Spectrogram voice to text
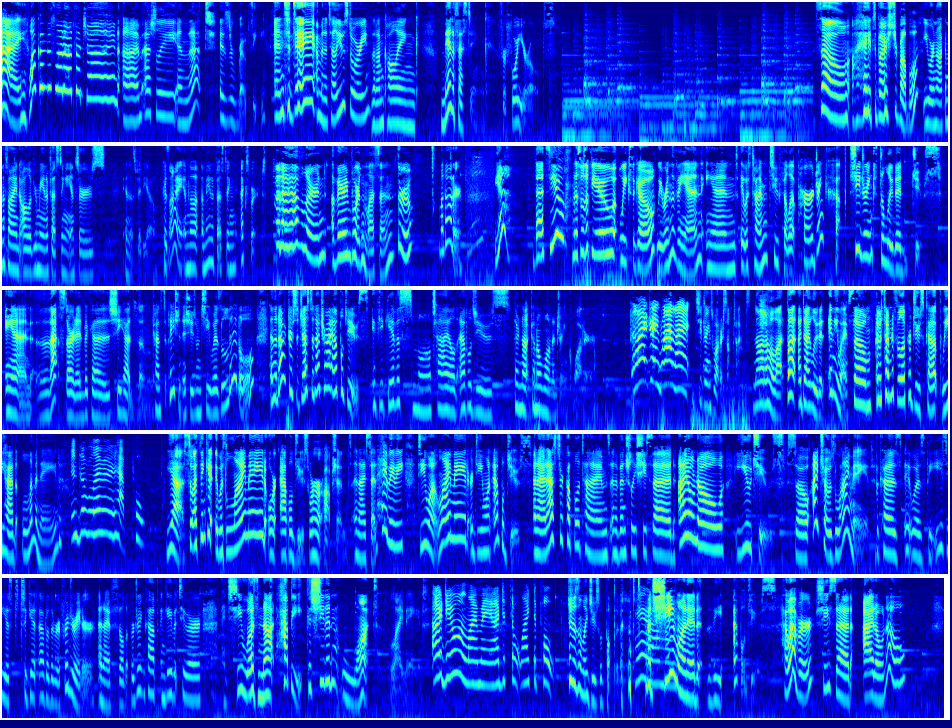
Hi, welcome to Slow Down Sunshine. I'm Ashley and that is Rosie. And today I'm going to tell you a story that I'm calling Manifesting for Four-Year-Olds. So, I hate to burst your bubble. You are not going to find all of your manifesting answers in this video because I am not a manifesting expert. But I have learned a very important lesson through my daughter. Yeah, that's you. This was a few weeks ago. We were in the van and it was time to fill up her drink cup. She drinks diluted juice. And that started because she had some constipation issues when she was little, and the doctor suggested I try apple juice. If you give a small child apple juice, they're not gonna wanna drink water. I drink water. She drinks water sometimes, not a whole lot, but I dilute it. Anyway, so it was time to fill up her juice cup. We had lemonade. And the lemon have pulp. Yeah, so I think it, it was limeade or apple juice were her options. And I said, hey baby, do you want limeade or do you want apple juice? And I had asked her a couple of times and eventually she said, I don't know, you choose. So I chose limeade because it was the easiest to get out of the refrigerator. And I filled up her drink cup and gave it to her and she was not happy because she didn't want limeade. I do want limeade. I just don't like the pulp. She doesn't like juice with pulp in it. but she wanted the apple juice. However, she said, I don't know.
